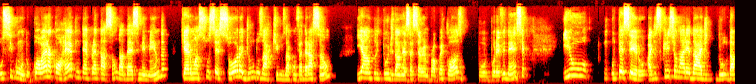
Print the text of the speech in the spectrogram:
O segundo, qual era a correta interpretação da décima emenda, que era uma sucessora de um dos artigos da Confederação, e a amplitude da Necessary and Proper Clause, por, por evidência. E o, o terceiro, a discricionariedade do, da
